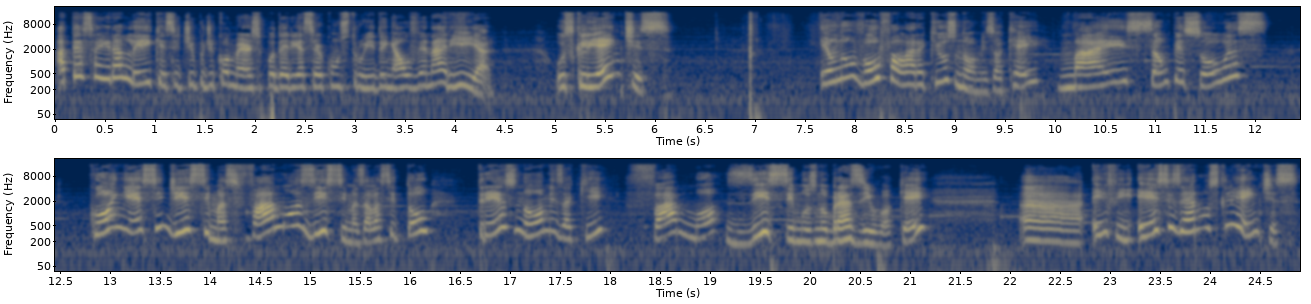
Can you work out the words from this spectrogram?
até sair a lei que esse tipo de comércio poderia ser construído em alvenaria. Os clientes? Eu não vou falar aqui os nomes, ok? Mas são pessoas conhecidíssimas, famosíssimas. Ela citou três nomes aqui famosíssimos no Brasil, ok? Uh, enfim, esses eram os clientes.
